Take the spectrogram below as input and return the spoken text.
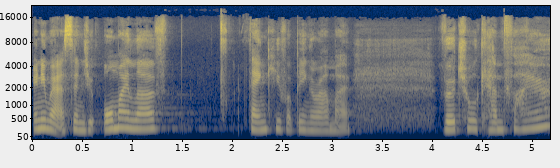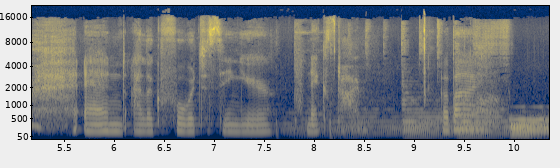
Anyway, I send you all my love. Thank you for being around my virtual campfire, and I look forward to seeing you next time. Bye bye.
